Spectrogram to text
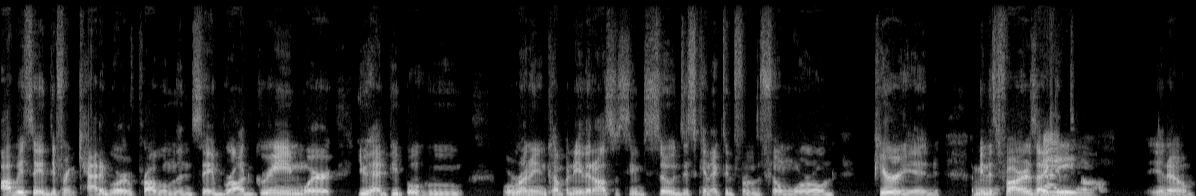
obviously a different category of problem than say Broad Green, where you had people who were running a company that also seems so disconnected from the film world. Period. I mean, as far as I can tell, you know,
